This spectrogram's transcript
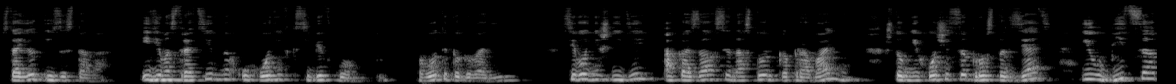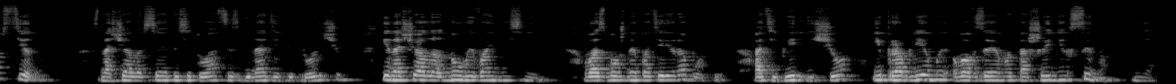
встает из-за стола и демонстративно уходит к себе в комнату. Вот и поговорили. Сегодняшний день оказался настолько провальным, что мне хочется просто взять и убиться об стену. Сначала вся эта ситуация с Геннадием Петровичем и начало новой войны с ним, возможная потеря работы, а теперь еще и проблемы во взаимоотношениях с сыном. Нет,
